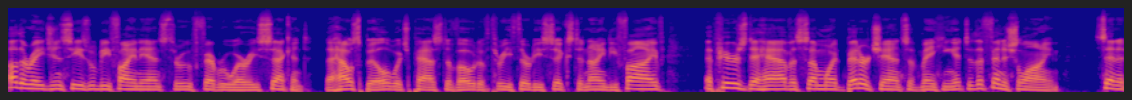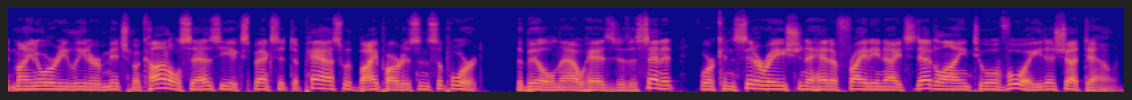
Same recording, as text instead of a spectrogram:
Other agencies would be financed through February 2nd. The House bill, which passed a vote of 336 to 95, appears to have a somewhat better chance of making it to the finish line. Senate Minority Leader Mitch McConnell says he expects it to pass with bipartisan support. The bill now heads to the Senate for consideration ahead of Friday night's deadline to avoid a shutdown.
